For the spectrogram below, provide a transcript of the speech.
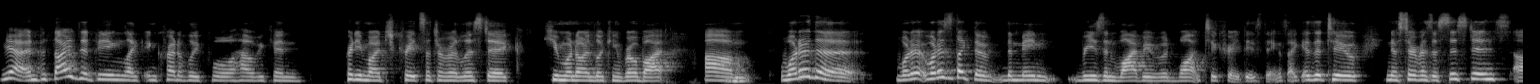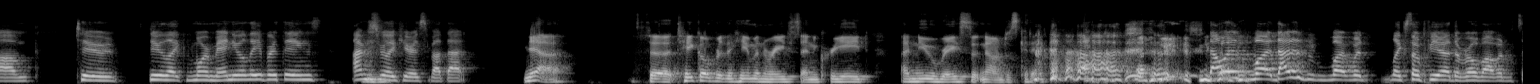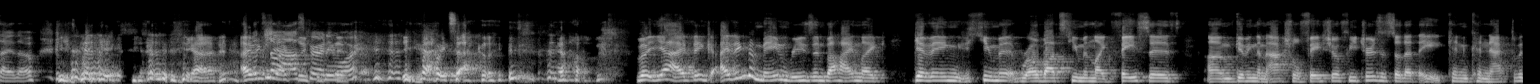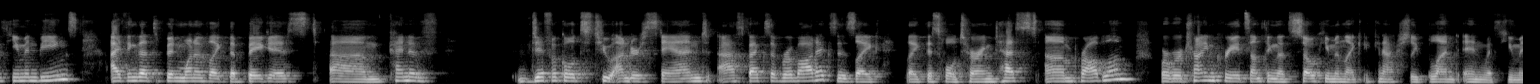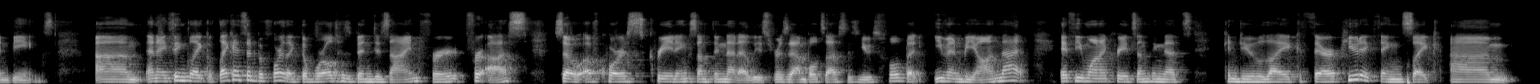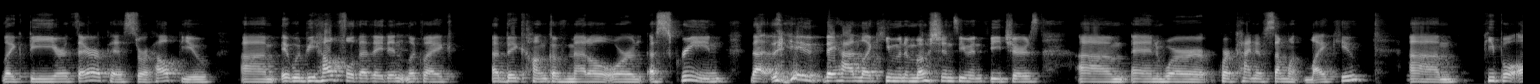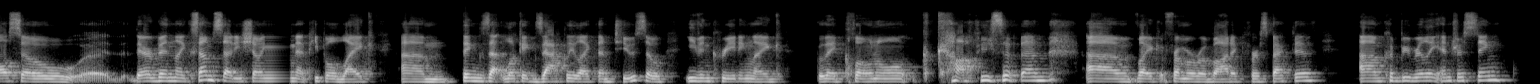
Yeah. And besides it being like incredibly cool how we can pretty much create such a realistic humanoid looking robot. Um, mm-hmm. What are the what are, what is like the the main reason why we would want to create these things? Like, is it to you know serve as assistants, um, to do like more manual labor things? I'm just mm-hmm. really curious about that. Yeah, to take over the human race and create a new race. No, I'm just kidding. that was what that is what would like Sophia the robot would say though. yeah, I would not ask her anymore. yeah, exactly. But yeah, I think I think the main reason behind like giving human robots human like faces um, giving them actual facial features is so that they can connect with human beings. I think that's been one of like the biggest um, kind of difficult to understand aspects of robotics is like like this whole Turing test um, problem where we're trying to create something that's so human like it can actually blend in with human beings. Um, and I think like like I said before, like the world has been designed for for us. So of course, creating something that at least resembles us is useful. But even beyond that, if you want to create something that's can do like therapeutic things, like um, like be your therapist or help you, um, it would be helpful that they didn't look like a big hunk of metal or a screen that they, they had like human emotions, human features, um, and were were kind of somewhat like you. Um, people also uh, there have been like some studies showing that people like um, things that look exactly like them too so even creating like like clonal copies of them um, like from a robotic perspective um, could be really interesting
